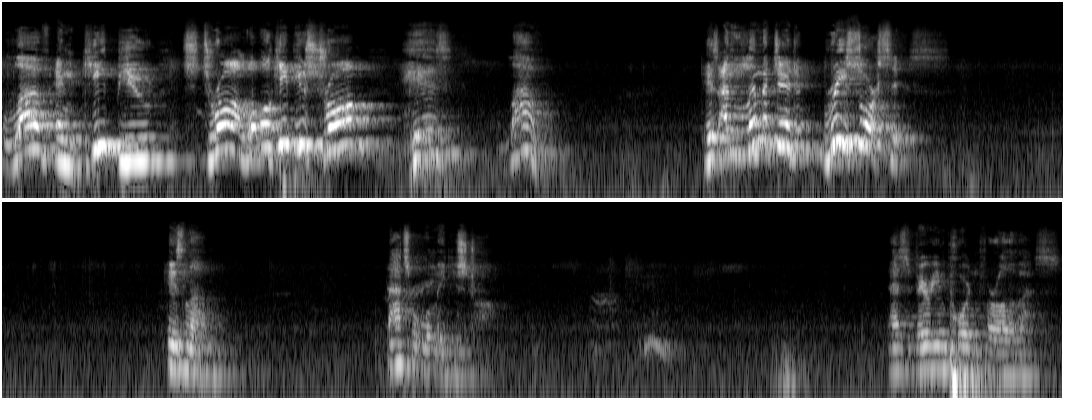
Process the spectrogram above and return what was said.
love and keep you strong. What will keep you strong? His love. His unlimited resources. His love. That's what will make you strong. That's very important for all of us.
